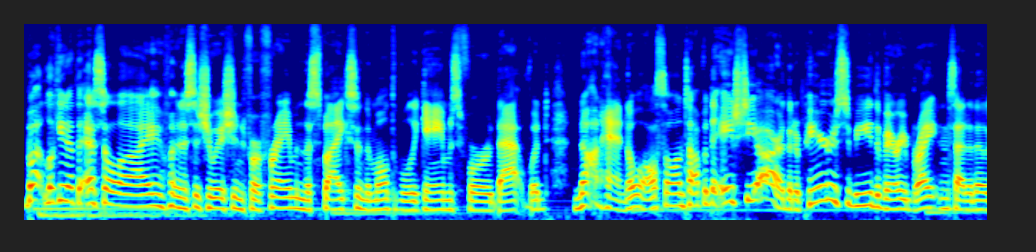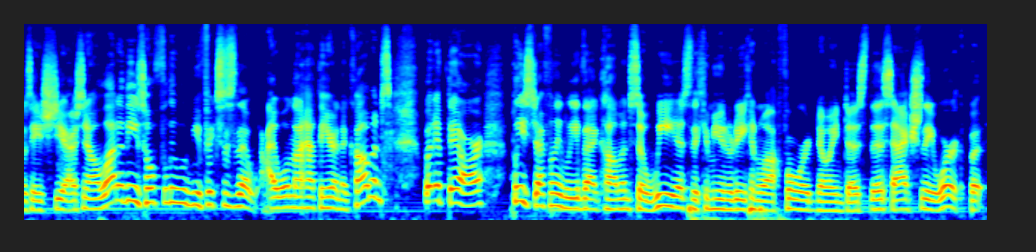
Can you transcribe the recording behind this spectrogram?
But looking at the SLI in a situation for frame and the spikes and the multiple games for that would not handle. Also on top of the HDR that appears to be the very bright inside of those HDRs. Now a lot of these hopefully will be fixes that I will not have to hear in the comments, but if they are, please definitely leave that comment so we as the community can walk forward knowing does this actually work, but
